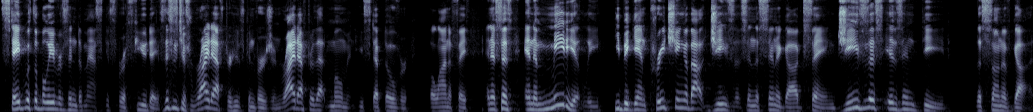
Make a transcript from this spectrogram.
stayed with the believers in Damascus for a few days. This is just right after his conversion, right after that moment he stepped over the line of faith. And it says, and immediately he began preaching about Jesus in the synagogue, saying, Jesus is indeed the Son of God.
